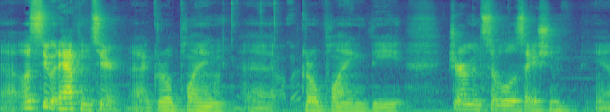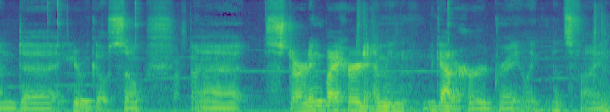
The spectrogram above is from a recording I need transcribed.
uh, let's see what happens here. Grow playing, Grow playing the German civilization, and here we go. So, starting by herd. I mean, you got a herd, right? Like that's fine.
